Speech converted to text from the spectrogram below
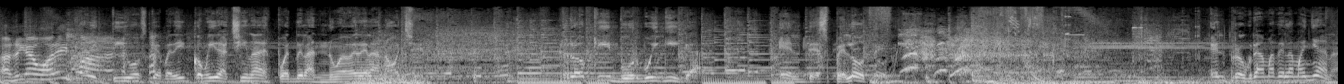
Así que Boricua. adictivos que pedir comida china después de las 9 de la noche. Rocky, Burbu y Giga. El despelote. El programa de la mañana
